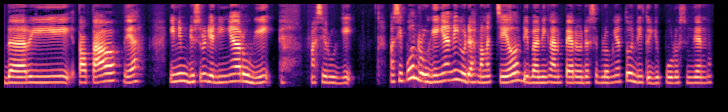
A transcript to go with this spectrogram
dari total ya ini justru jadinya rugi, masih rugi. Meskipun ruginya nih udah mengecil dibandingkan periode sebelumnya tuh di 79,51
